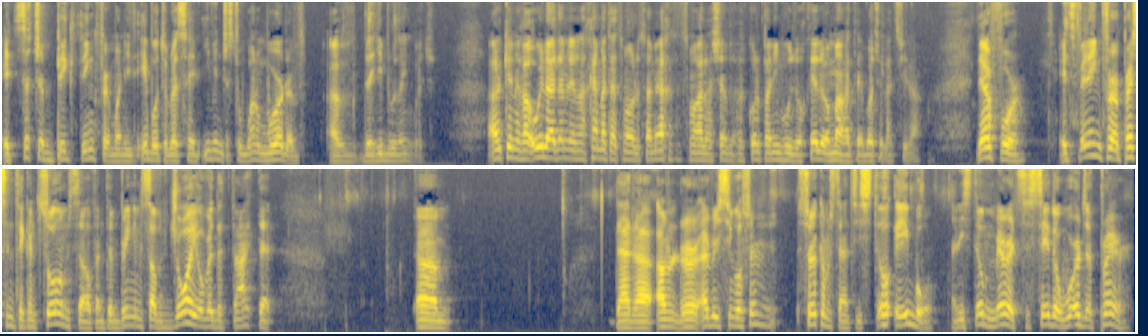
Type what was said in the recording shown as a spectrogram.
It's such a big thing for him when he's able to recite even just one word of, of the Hebrew language. Therefore, it's fitting for a person to console himself and to bring himself joy over the fact that um, that uh, under every single circumstance he's still able and he still merits to say the words of prayer.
